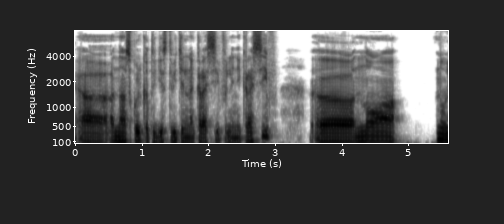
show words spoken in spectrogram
а, насколько ты действительно красив или некрасив. А, но, ну,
